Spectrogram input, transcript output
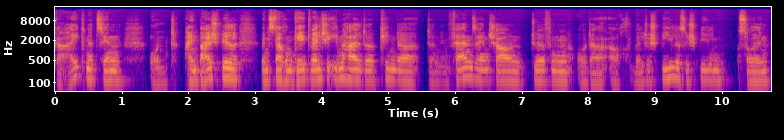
geeignet sind. Und ein Beispiel, wenn es darum geht, welche Inhalte Kinder dann im Fernsehen schauen dürfen oder auch welche Spiele sie spielen sollen,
